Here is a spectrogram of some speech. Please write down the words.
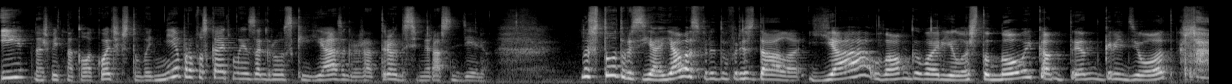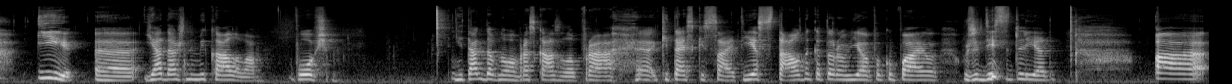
и нажмите на колокольчик, чтобы не пропускать мои загрузки. Я загружаю от 3 до 7 раз в неделю. Ну что, друзья, я вас предупреждала, я вам говорила, что новый контент грядет, и э, я даже намекала вам. В общем, не так давно вам рассказывала про э, китайский сайт YesStyle, на котором я покупаю уже 10 лет. А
